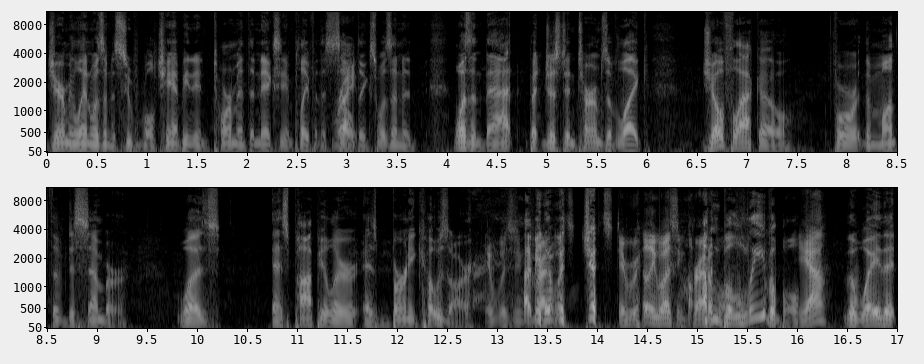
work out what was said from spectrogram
Jeremy Lin wasn't a Super Bowl champion. He didn't torment the Knicks. He didn't play for the Right. Celtics. wasn't a, wasn't that. But just in terms of like Joe Flacco for the month of December was as popular as Bernie Kosar. It was I mean, it was just It really was incredible. unbelievable. Yeah. the way that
